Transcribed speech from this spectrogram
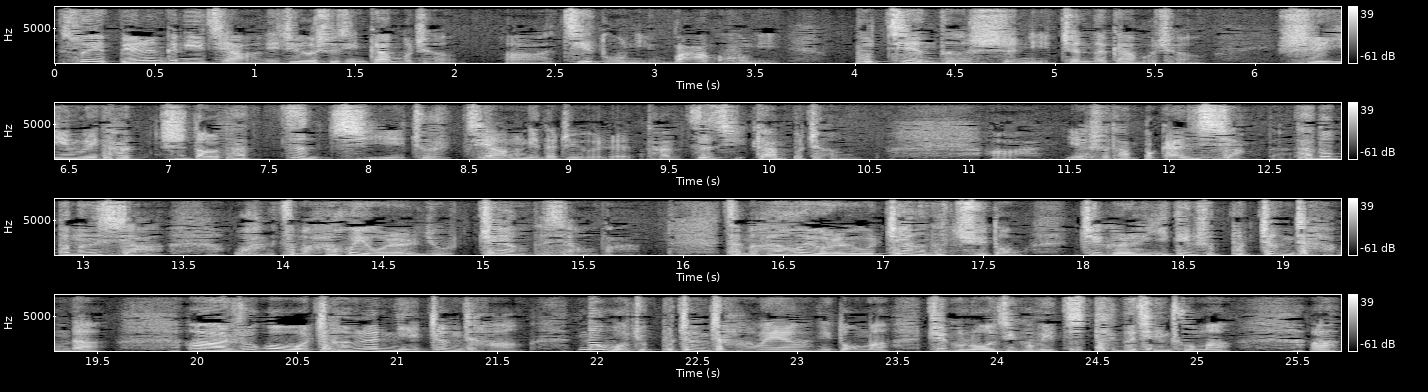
所以别人跟你讲你这个事情干不成啊，嫉妒你、挖苦你，不见得是你真的干不成。是因为他知道他自己就是讲你的这个人，他自己干不成，啊，也是他不敢想的，他都不能想，哇，怎么还会有人有这样的想法？怎么还会有人有这样的举动？这个人一定是不正常的，啊！如果我承认你正常，那我就不正常了呀，你懂吗？这个逻辑各位听得清楚吗？啊，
